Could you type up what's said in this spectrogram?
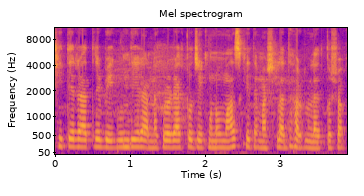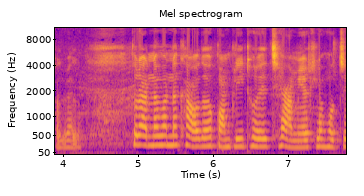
শীতের রাত্রে বেগুন দিয়ে রান্না করে রাখতো যে কোনো মাছ, খেতে মশলা দারুণ লাগতো সকালবেলা। তো রান্নাবান্না খাওয়া দাওয়া কমপ্লিট হয়েছে। আমি আসলাম হচ্ছে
